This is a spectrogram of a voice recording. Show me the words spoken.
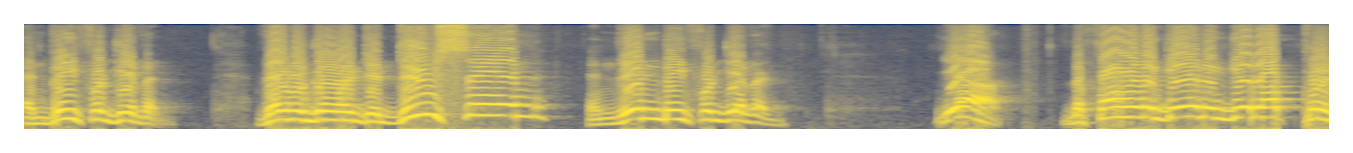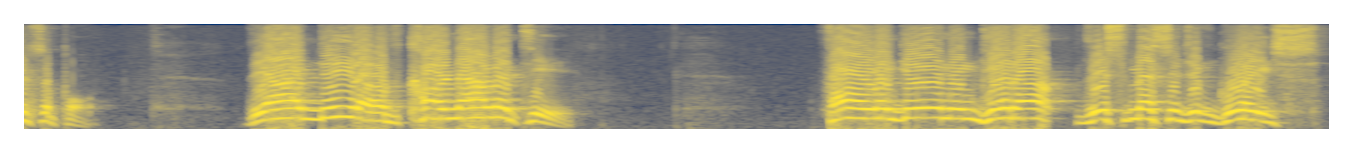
and be forgiven. They were going to do sin and then be forgiven. Yeah, the fall again and get up principle. The idea of carnality. Fall again and get up. This message of grace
